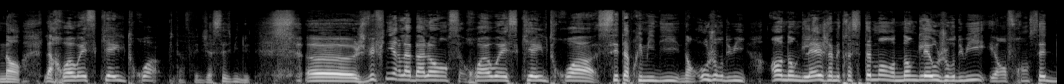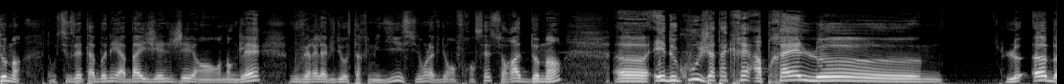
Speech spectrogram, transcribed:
Non, la Huawei Scale 3. Putain, ça fait déjà 16 minutes. Euh, je vais finir la balance Huawei Scale 3 cet après-midi, non, aujourd'hui, en anglais. Je la mettrai certainement en anglais aujourd'hui et en français demain. Donc si vous êtes abonné à ByGLG en anglais, vous verrez la vidéo cet après-midi. Sinon, la vidéo en français sera demain. Euh, et du coup, j'attaquerai après le le hub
